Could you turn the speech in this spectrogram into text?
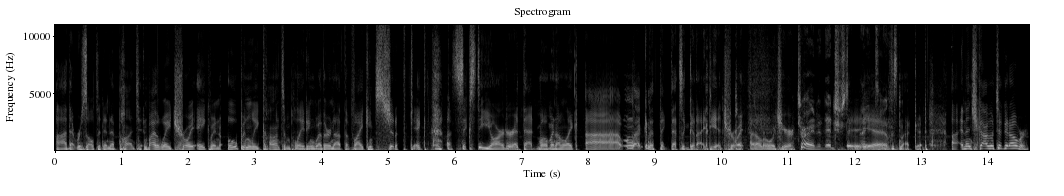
Uh, that resulted in a punt. And by the way, Troy Aikman openly contemplating whether or not the Vikings should have kicked a 60 yarder at that moment. I'm like, uh, I'm not going to think that's a good idea, Troy. I don't know what you're. Trying an interesting night, Yeah, it's not good. Uh, and then Chicago took it over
